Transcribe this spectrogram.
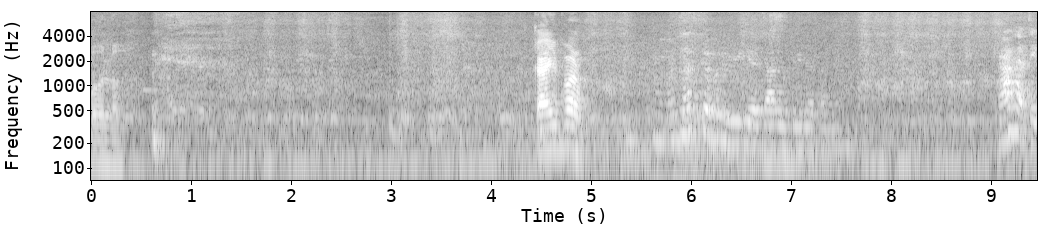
બોલો. કાંઈ પણ વીડિયો ચાલુ કર્યો તમે હા હા તે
